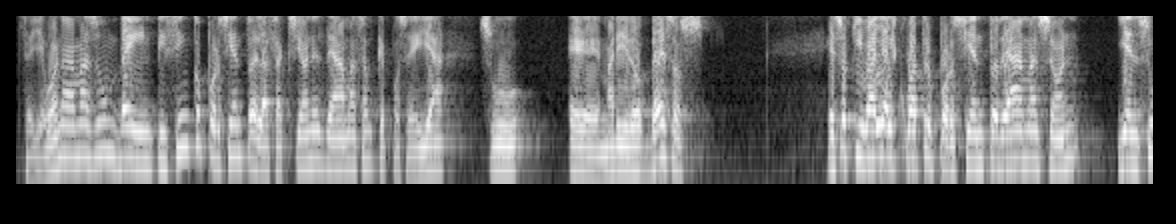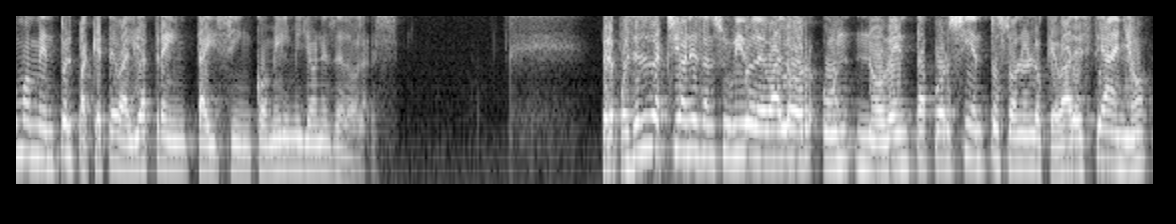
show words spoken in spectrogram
Se llevó nada más un 25% de las acciones de Amazon que poseía su eh, marido Besos. Eso equivale al 4% de Amazon y en su momento el paquete valía 35 mil millones de dólares. Pero pues esas acciones han subido de valor un 90% solo en lo que va de este año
